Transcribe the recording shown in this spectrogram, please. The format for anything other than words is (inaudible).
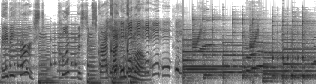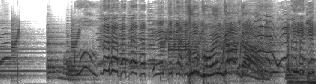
Baby first. Click the subscribe (laughs) button below. GooGoo (laughs) and Gaga! (laughs)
